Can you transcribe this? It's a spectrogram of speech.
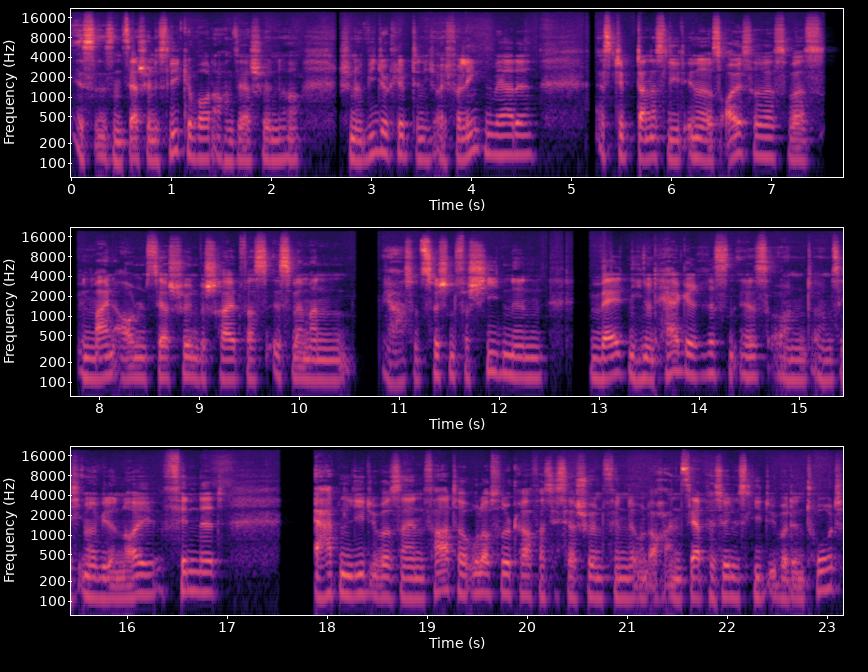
ist, ist ein sehr schönes Lied geworden, auch ein sehr schöner, schöner Videoclip, den ich euch verlinken werde. Es gibt dann das Lied Inneres Äußeres, was in meinen Augen sehr schön beschreibt, was ist, wenn man ja so zwischen verschiedenen Welten hin und her gerissen ist und ähm, sich immer wieder neu findet. Er hat ein Lied über seinen Vater, Urlaubsfotograf, was ich sehr schön finde, und auch ein sehr persönliches Lied über den Tod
